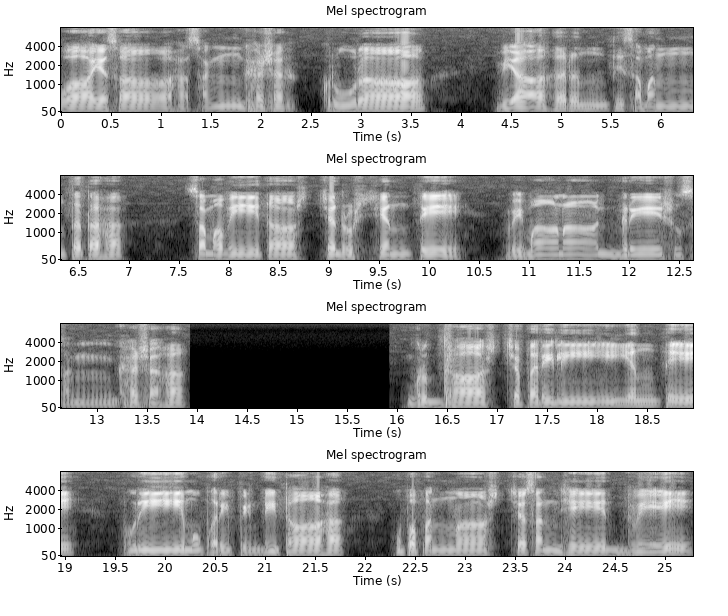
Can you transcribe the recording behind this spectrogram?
वायसाः सङ्घषः क्रूरा व्याहरन्ति समन्ततः समवेताश्च दृश्यन्ते विमानाग्रेषु सङ्घषः गृध्राश्च परिलीयन्ते पुरीमुपरिपिण्डिताः। उपपन्नाश्च सन्ध्ये द्वे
